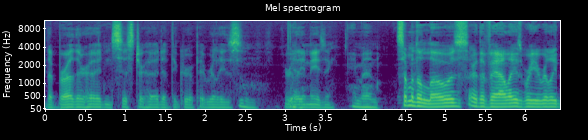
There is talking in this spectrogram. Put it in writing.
the brotherhood and sisterhood of the group. It really is mm. really yeah. amazing. Amen some of the lows or the valleys where you really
